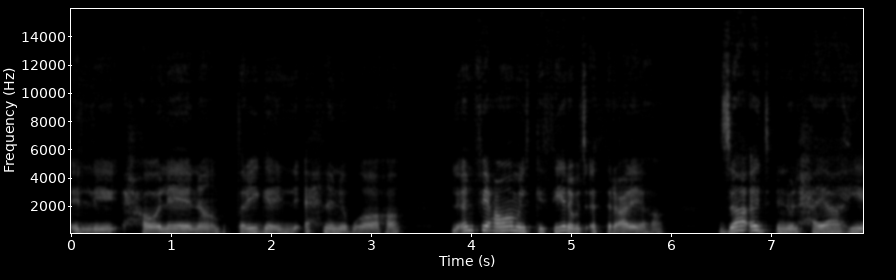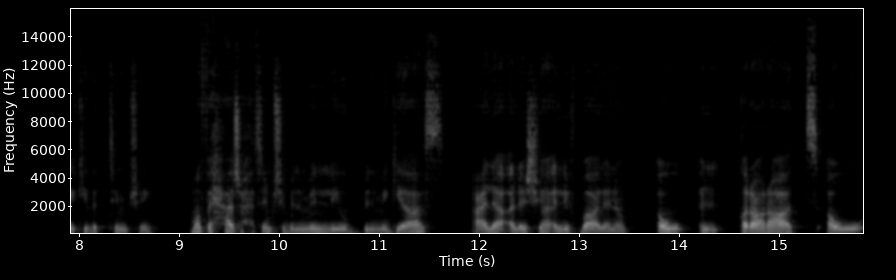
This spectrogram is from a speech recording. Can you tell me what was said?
اللي حوالينا بالطريقة اللي إحنا نبغاها لأن في عوامل كثيرة بتأثر عليها. زائد إنه الحياة هي كذا بتمشي. ما في حاجة حتمشي بالملي وبالمقياس على الأشياء اللي في بالنا أو القرارات أو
